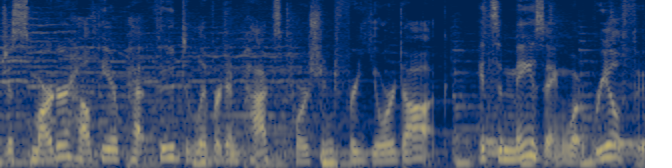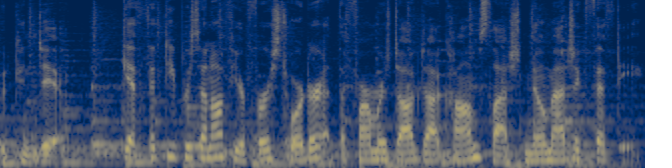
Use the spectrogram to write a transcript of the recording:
just smarter, healthier pet food delivered in packs portioned for your dog. It's amazing what real food can do. Get 50% off your first order at thefarmersdog.com slash no magic 50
